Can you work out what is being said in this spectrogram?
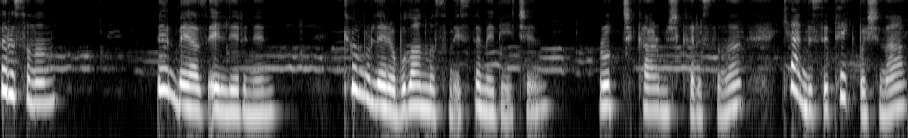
Karısının bembeyaz ellerinin kömürlere bulanmasını istemediği için Ruth çıkarmış karısını, kendisi tek başına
